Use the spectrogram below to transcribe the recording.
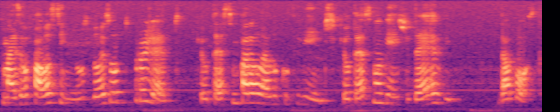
Mas eu falo assim, nos dois outros projetos, que eu testo em paralelo com o cliente, que eu testo no ambiente de dev, dá bosta.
